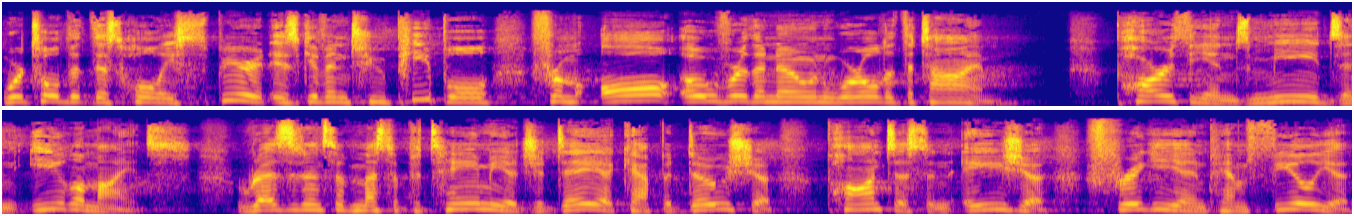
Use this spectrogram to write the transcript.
we're told that this Holy Spirit is given to people from all over the known world at the time. Parthians, Medes, and Elamites, residents of Mesopotamia, Judea, Cappadocia, Pontus, and Asia, Phrygia and Pamphylia,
